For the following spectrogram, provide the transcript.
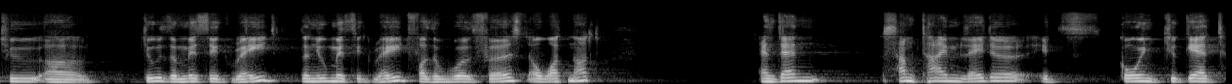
to uh, do the mythic raid, the new mythic raid for the world first or whatnot. And then sometime later, it's going to get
